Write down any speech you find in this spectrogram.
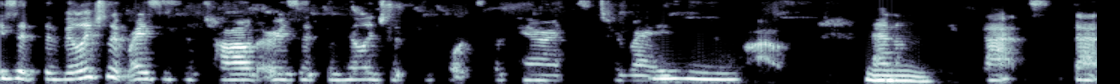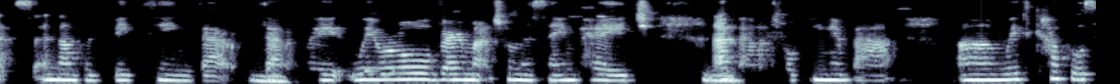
is it the village that raises the child or is it the village that supports the parents to raise mm. the child? And mm that's that's another big thing that mm. that we, we were all very much on the same page mm. about talking about um, with couples.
